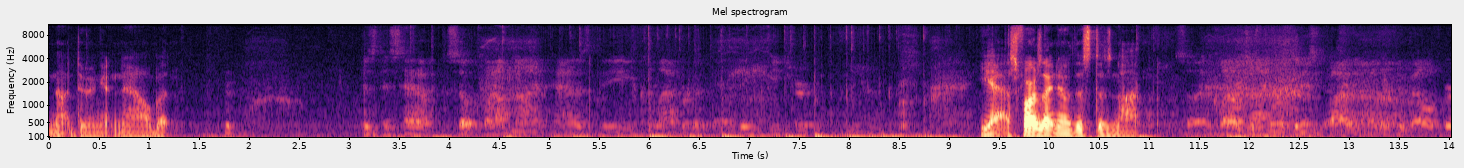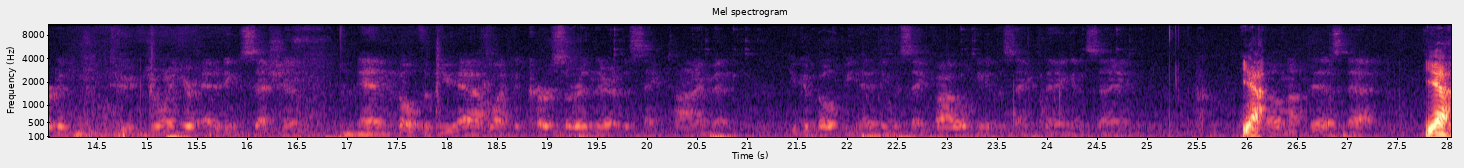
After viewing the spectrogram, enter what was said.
not doing it now, but Is this have, so Cloud9 has the collaborative editing feature, yeah, as far as I know, this does not. so at Cloud9 you can invite another developer to, to join your editing session, and both of you have like a cursor in there at the same time, and you could both be editing the same file, looking at the same thing and saying, Yeah, no, not this, that. yeah.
